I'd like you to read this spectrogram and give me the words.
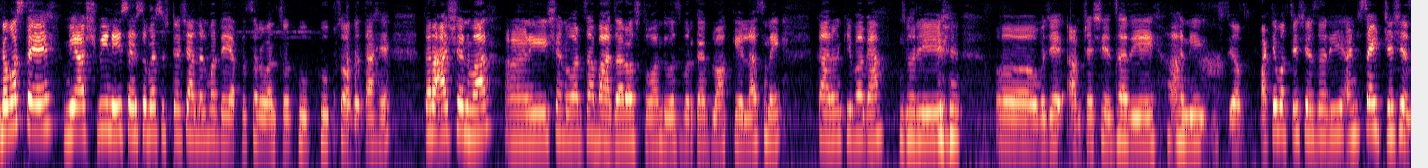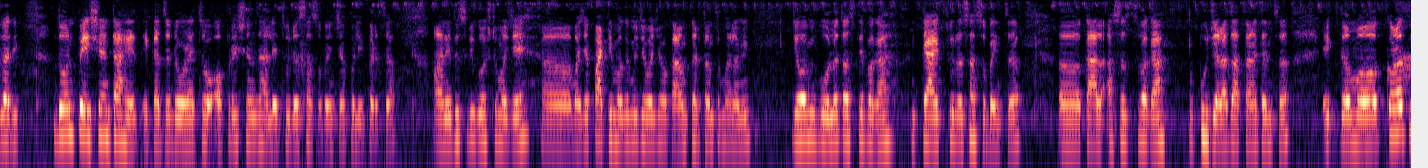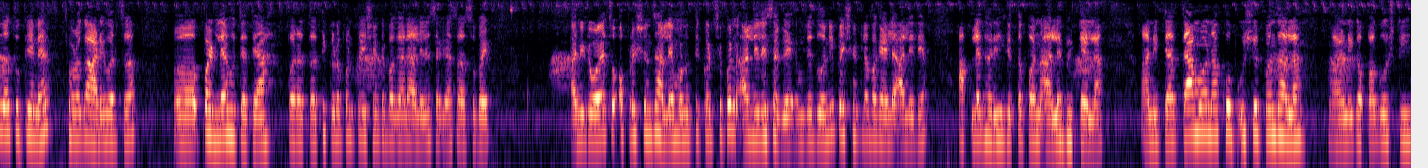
नमस्ते मी Ashwini सैसोमा sister चॅनलमध्ये आपलं सर्वांचं खूप खूप स्वागत आहे. तर आज शनिवार आणि शनिवारचा बाजार असतो आणि दिवसभर काय ब्लॉक केलाच नाही. कारण की बघा घरी म्हणजे आमच्या शेजारी आणि पाठीमागच्या शेजारी आणि साईडच्या शेजारी दोन पेशंट आहेत. एकाचं डोळ्याचं ऑपरेशन झालं चुलत सासूबाईंच्या पलीकडचं. आणि दुसरी गोष्ट म्हणजे माझ्या पाठीमागं मी जेव्हा जेव्हा काम करताना तुम्हाला मी जेव्हा मी बोलत असते बघा त्या एक चुलत सासूबाईंचं. काल असंच बघा पूजेला जाताना त्यांचं एकदम कळत न चुकीने थोडं गाडीवरचं पडल्या होत्या त्या. परत तिकडं पण पेशंट बघायला आलेले सगळ्या सासूबाई. आणि डोळ्याचं ऑपरेशन झालंय म्हणून तिकडचे पण आलेले सगळे. म्हणजे दोन्ही पेशंटला बघायला आलेले. आपल्या घरी इथं पण आले भेटायला. आणि त्या त्यामुळं ना खूप उशीर पण झाला. आणि गप्पा गोष्टी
